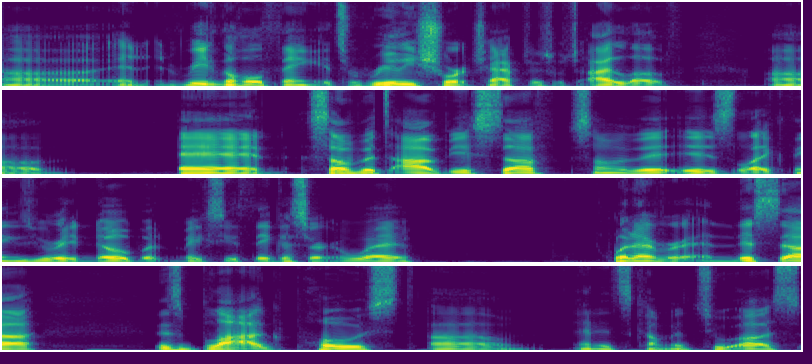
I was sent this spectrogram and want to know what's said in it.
uh, and, and, reading the whole thing. It's really short chapters, which I love. Um, and some of it's obvious stuff. Some of it is like things you already know, but makes you think a certain way, whatever. And this uh, this blog post, um, and it's coming to us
